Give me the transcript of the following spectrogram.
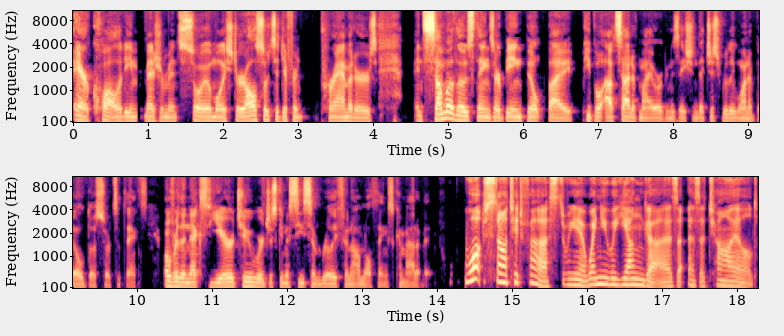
air quality measurements, soil moisture, all sorts of different parameters. And some of those things are being built by people outside of my organization that just really want to build those sorts of things. Over the next year or two, we're just going to see some really phenomenal things come out of it. What started first, you know, when you were younger as a, as a child?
